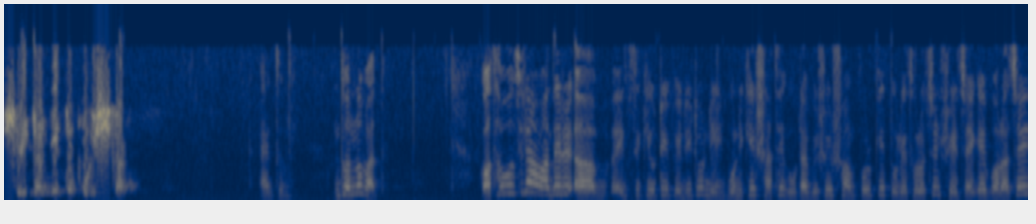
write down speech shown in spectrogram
সেটা কিন্তু পরিষ্কার। একদম ধন্যবাদ। কথা বলছিলাম আমাদের এক্সিকিউটিভ এডিটর নীলবণিকের সাথে। গোটা বিষয় সম্পর্কে তুলে ধরেছেন। সেই জায়গায় বলা যায়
